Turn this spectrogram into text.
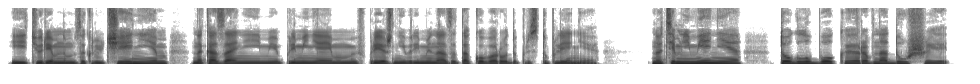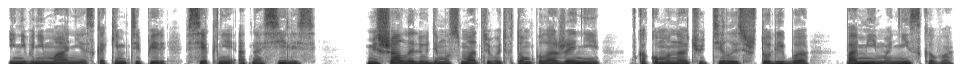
и тюремным заключением, наказаниями, применяемыми в прежние времена за такого рода преступления. Но тем не менее, то глубокое равнодушие и невнимание, с каким теперь все к ней относились, мешало людям усматривать в том положении, в каком она очутилась, что-либо помимо низкого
